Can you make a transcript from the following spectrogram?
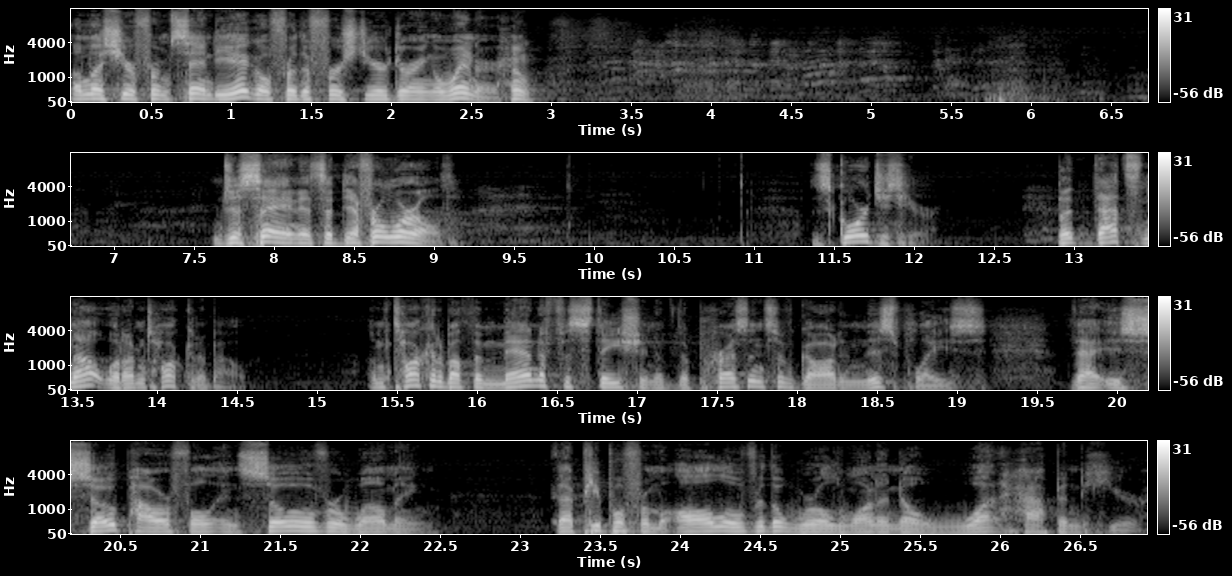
unless you're from San Diego for the first year during a winter. I'm just saying it's a different world. It's gorgeous here. But that's not what I'm talking about. I'm talking about the manifestation of the presence of God in this place that is so powerful and so overwhelming that people from all over the world want to know what happened here.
